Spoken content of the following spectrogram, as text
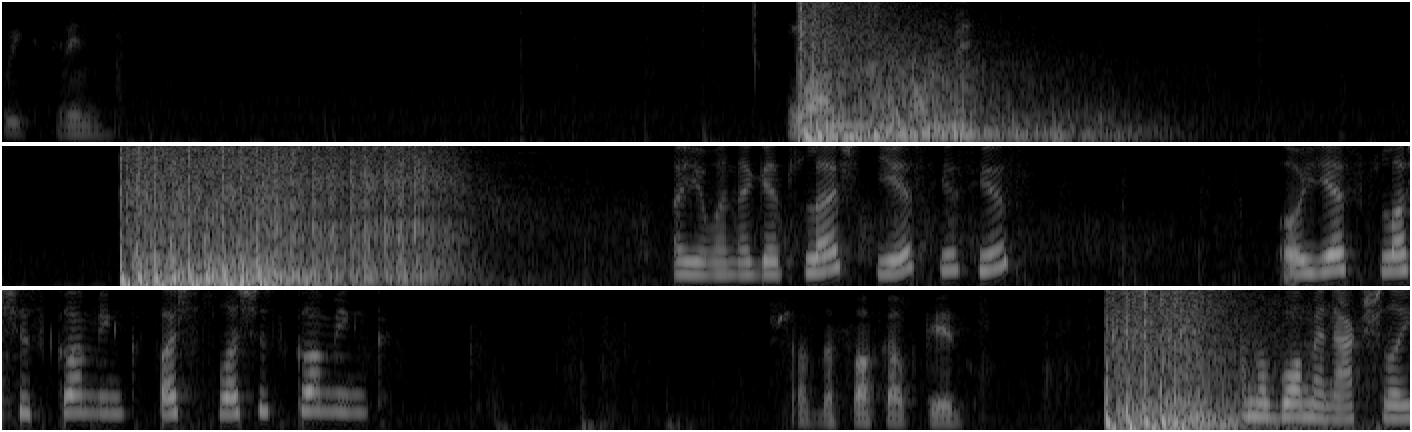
Quick screen. One on me. Oh, you wanna get flushed? Yes, yes, yes. Oh yes, flush is coming. Flush, flush is coming. Shut the fuck up, kid. I'm a woman, actually.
